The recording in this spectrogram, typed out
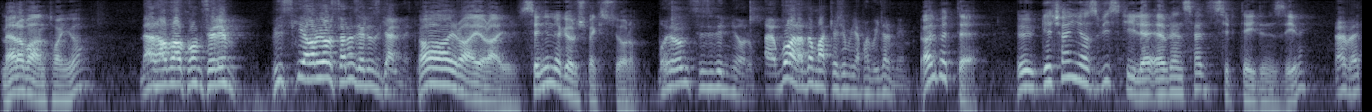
Merhaba Antonio. Merhaba komiserim. Viski arıyorsanız henüz gelmedi. Hayır hayır hayır. Seninle görüşmek istiyorum. Buyurun sizi dinliyorum. E, bu arada makyajımı yapabilir miyim? Elbette. E, geçen yaz viski ile evrensel sirkteydiniz değil mi? Evet.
